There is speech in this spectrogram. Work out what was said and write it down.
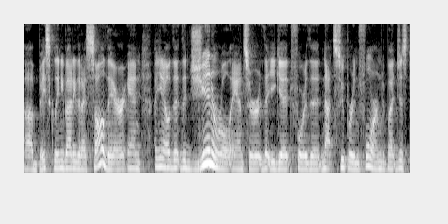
uh, basically anybody that I saw there, and you know, the the general answer that you get for the not super informed, but just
